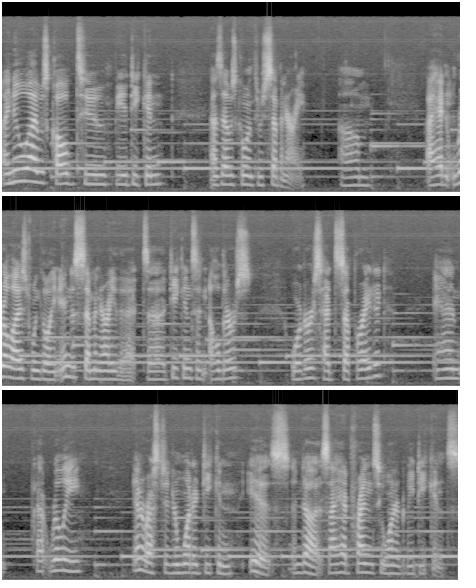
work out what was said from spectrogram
I knew I was called to be a deacon as I was going through seminary. Um, I hadn't realized when going into seminary that uh, deacons and elders orders had separated and got really interested in what a deacon is and does. I had friends who wanted to be deacons.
